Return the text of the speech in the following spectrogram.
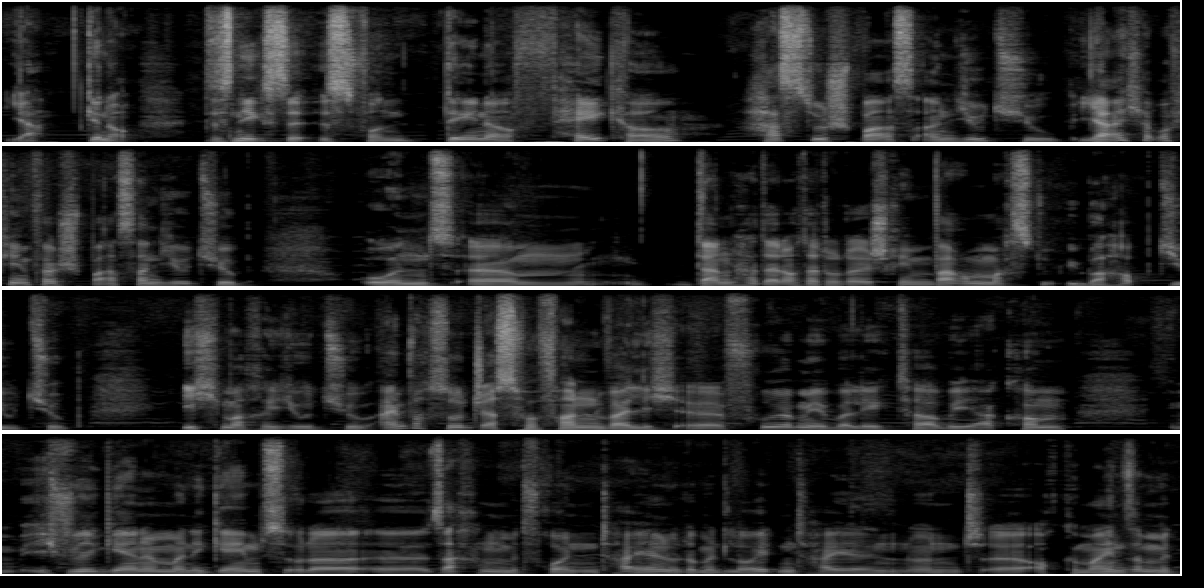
ja, genau. Das nächste ist von Dana Faker. Hast du Spaß an YouTube? Ja, ich habe auf jeden Fall Spaß an YouTube. Und ähm, dann hat er noch darunter geschrieben, warum machst du überhaupt YouTube? Ich mache YouTube einfach so just for fun, weil ich äh, früher mir überlegt habe, ja komm, ich will gerne meine Games oder äh, Sachen mit Freunden teilen oder mit Leuten teilen und äh, auch gemeinsam mit,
